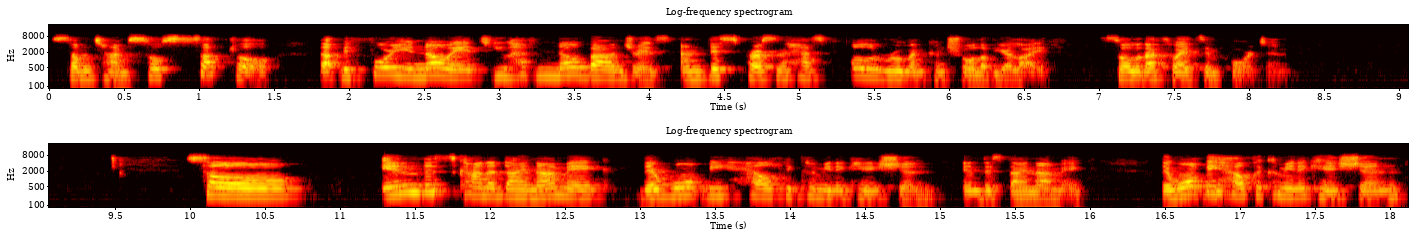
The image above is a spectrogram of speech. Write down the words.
sometimes, so subtle that before you know it, you have no boundaries and this person has full room and control of your life. So that's why it's important. So in this kind of dynamic, there won't be healthy communication in this dynamic. There won't be healthy communication.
